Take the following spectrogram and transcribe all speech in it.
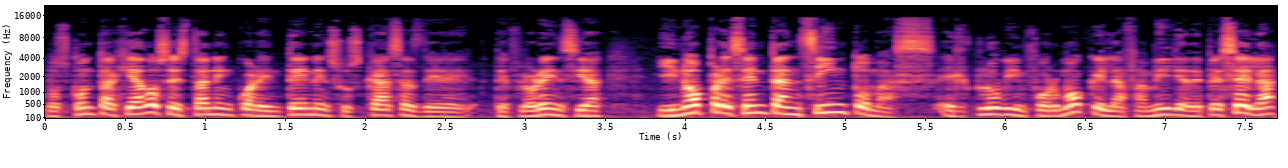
Los contagiados están en cuarentena en sus casas de, Florencia y no presentan síntomas. El club informó que la familia de Pesela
